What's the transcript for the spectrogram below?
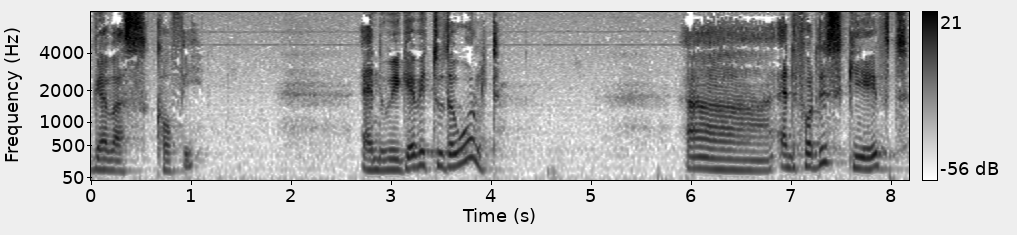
gave us coffee and we gave it to the world. Uh, and for this gift,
